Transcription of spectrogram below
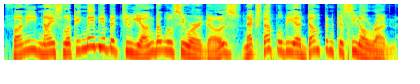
funny, nice looking, maybe a bit too young, but we'll see where it goes. Next up will be a dump and casino run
